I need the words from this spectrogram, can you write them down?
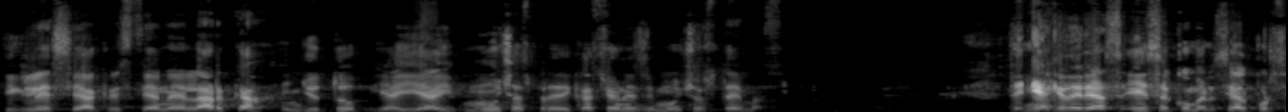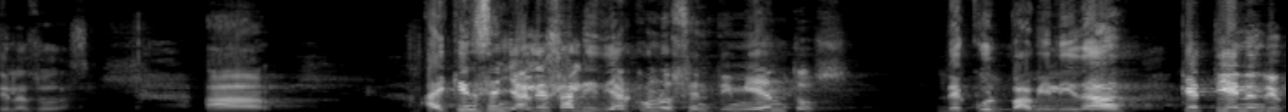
Iglesia Cristiana del Arca, en YouTube, y ahí hay muchas predicaciones y muchos temas. Tenía que dar ese comercial por si las dudas. Ah, hay que enseñarles a lidiar con los sentimientos de culpabilidad. ¿Qué tienen?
